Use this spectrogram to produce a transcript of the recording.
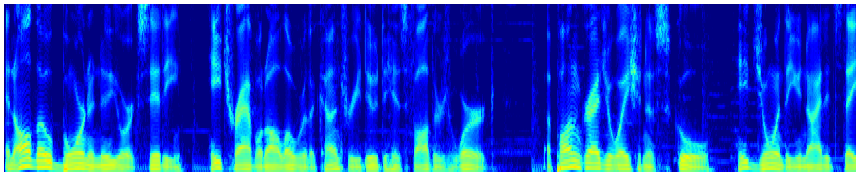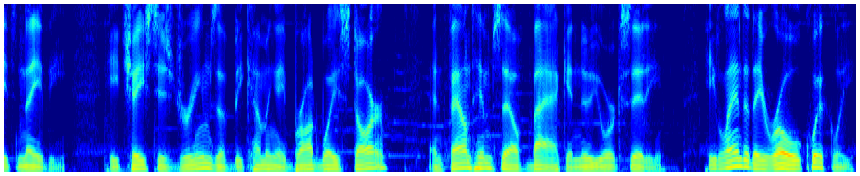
and although born in New York City, he traveled all over the country due to his father's work. Upon graduation of school, he joined the United States Navy. He chased his dreams of becoming a Broadway star and found himself back in New York City. He landed a role quickly.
